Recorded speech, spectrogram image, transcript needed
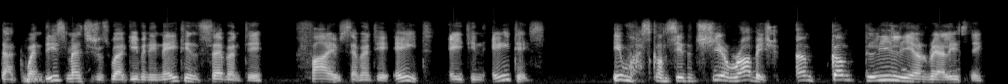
that when these messages were given in 1875, 78, 1880s, it was considered sheer rubbish and completely unrealistic.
